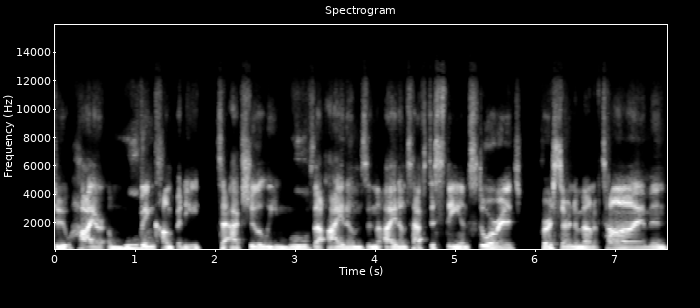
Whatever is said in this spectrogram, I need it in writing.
to hire a moving company to actually move the items and the items have to stay in storage for a certain amount of time and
